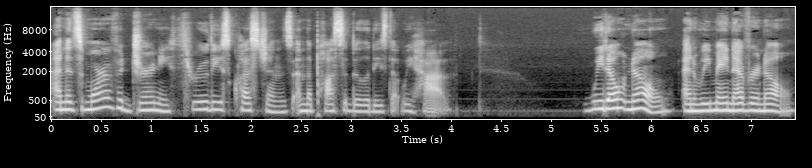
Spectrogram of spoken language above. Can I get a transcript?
and it's more of a journey through these questions and the possibilities that we have. We don't know, and we may never know.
